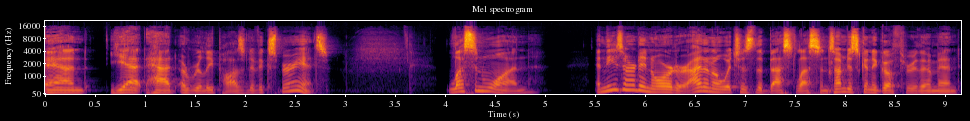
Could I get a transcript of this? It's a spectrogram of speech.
and yet had a really positive experience. Lesson one and these aren't in order. I don't know which is the best lesson. So I'm just going to go through them and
